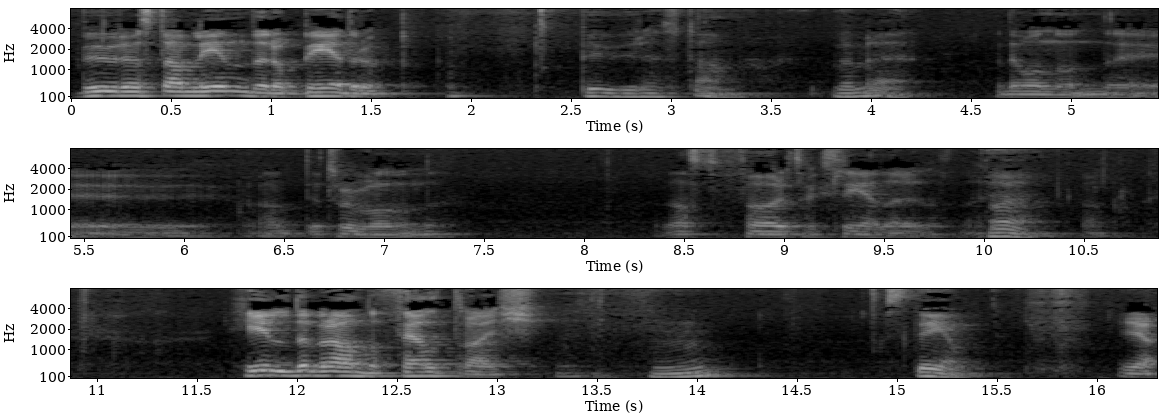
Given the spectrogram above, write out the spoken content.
Burenstam Linder och Bedrup. Burenstam. Vem är det? Det var någon... Eh, jag tror det var någon... Alltså företagsledare. Eller sånt där. Ja, ja. Hildebrand och Feldreich. Mm. Sten. Ja.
